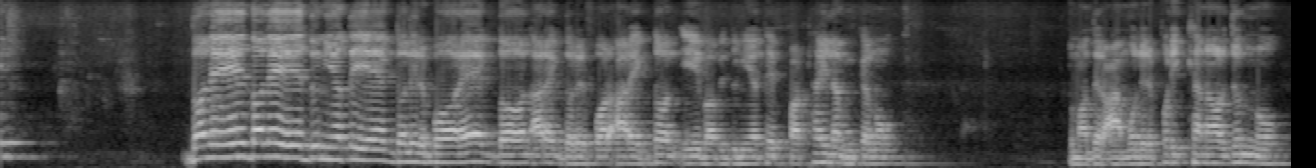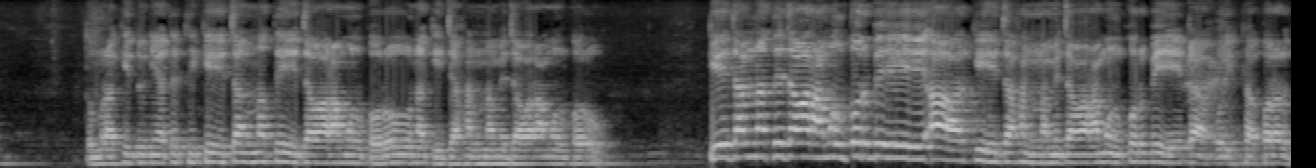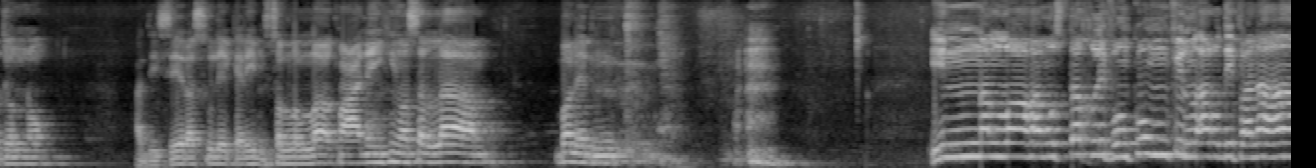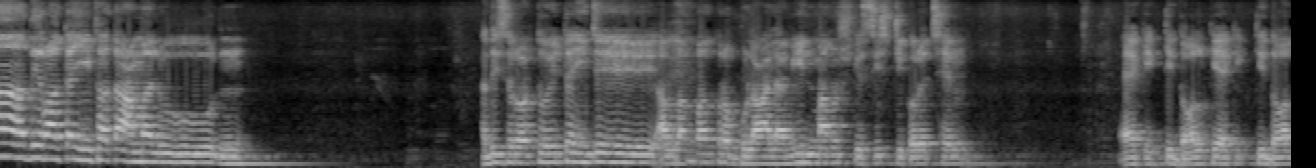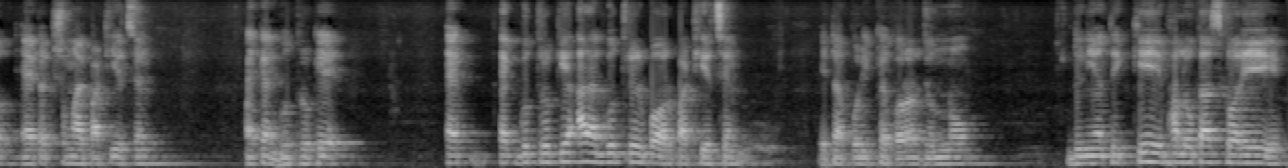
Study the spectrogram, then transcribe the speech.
দলে দলে দুনিয়াতে এক দলের পর এক দল আরেক দলের পর আরেক দল এভাবে দুনিয়াতে পাঠাইলাম কেন তোমাদের আমলের পরীক্ষা নেওয়ার জন্য তোমরা কি দুনিয়াতে থেকে জান্নাতে যাওয়ার আমল করো নাকি জাহান্নামে যাওয়ার আমল করো কে জান্নাতে যাওয়ার আমল করবে আর কে জাহান্নামে যাওয়ার আমল করবে এটা পরীক্ষা করার জন্য। হাদিসে রাসূলে করিম সাল্লাল্লাহু আলাইহি ওয়াসাল্লাম বলেন, ইন্নাল্লাহ মুস্তাখলিফুকুম ফিল আরদি ফানাদিরা কাইফা তা'মালুন। হাদিসের অর্থ এটাই যে আল্লাহ পাক রব্বুল আলামিন মানুষকে সৃষ্টি করেছেন। এক একটি দলকে এক একটি দল এক এক সময় পাঠিয়েছেন। এক এক গোত্রকে এক এক গোত্রকে আর এক গোত্রের পর পাঠিয়েছেন। এটা পরীক্ষা করার জন্য দুনিয়াতে কে ভালো কাজ করে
